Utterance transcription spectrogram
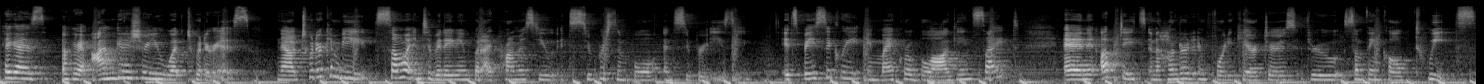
Hey guys, okay, I'm gonna show you what Twitter is. Now, Twitter can be somewhat intimidating, but I promise you it's super simple and super easy. It's basically a micro blogging site and it updates in 140 characters through something called tweets.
